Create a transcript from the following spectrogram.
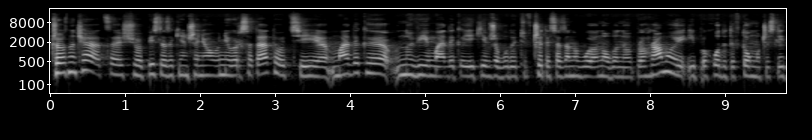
Чи означає це, що після закінчення університету ці медики, нові медики, які вже будуть вчитися за новою оновленою програмою і проходити в тому числі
